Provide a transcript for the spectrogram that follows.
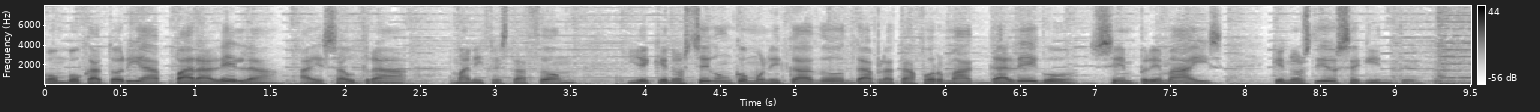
convocatoria paralela a esa outra manifestazón e é que nos chega un comunicado da plataforma Galego Sempre Máis que nos di o seguinte.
